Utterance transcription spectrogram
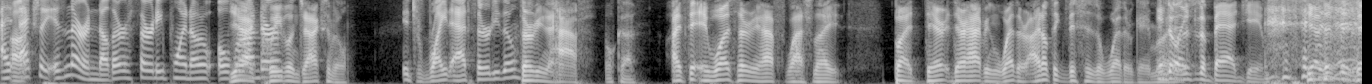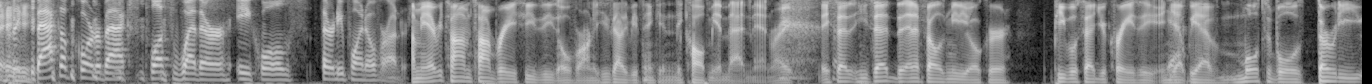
I, Uh, actually, isn't there another 30.0 over yeah, under? Yeah, Cleveland, Jacksonville, It's right at 30 though? 30 and a half. Okay. I think it was 30 and a half last night, but they're they're having weather. I don't think this is a weather game, right? It's No, like- this is a bad game. yeah, this is It's like backup quarterbacks plus weather equals 30 point over under. I mean, every time Tom Brady sees these over on it, he's got to be thinking they called me a madman, right? They said he said the NFL is mediocre. People said you're crazy, and Yeah. yet we have multiple thirty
